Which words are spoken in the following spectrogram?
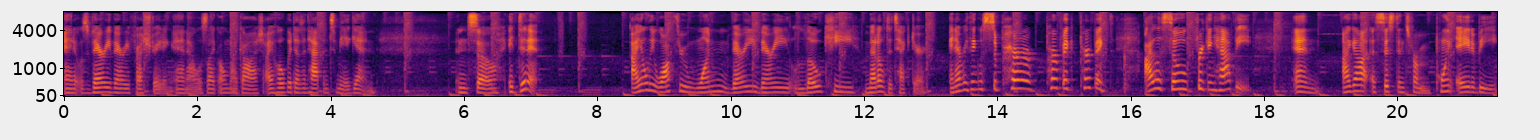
and it was very, very frustrating. And I was like, oh my gosh, I hope it doesn't happen to me again. And so it didn't. I only walked through one very, very low key metal detector and everything was superb, perfect, perfect. I was so freaking happy. And I got assistance from point A to B,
